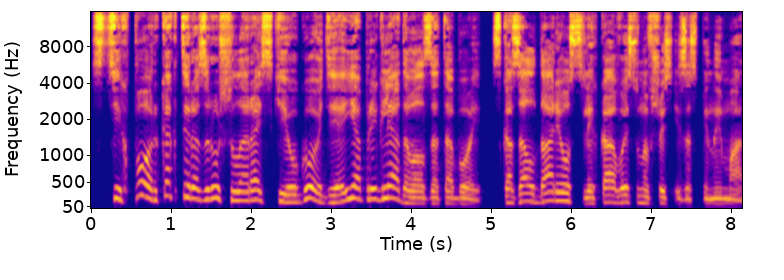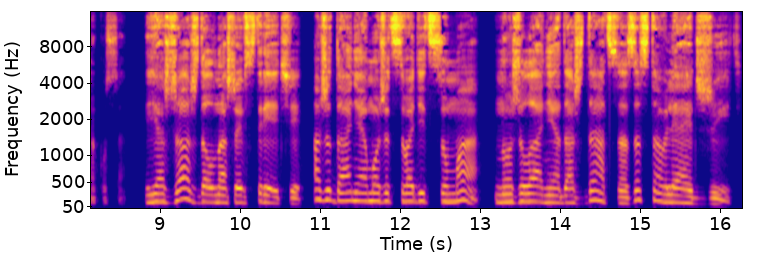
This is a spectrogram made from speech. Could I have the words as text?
С тех пор, как ты разрушила райские угодья, я приглядывал за тобой, сказал Дариус, слегка высунувшись из-за спины Маркуса. Я жаждал нашей встречи. Ожидание может сводить с ума, но желание дождаться заставляет жить.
